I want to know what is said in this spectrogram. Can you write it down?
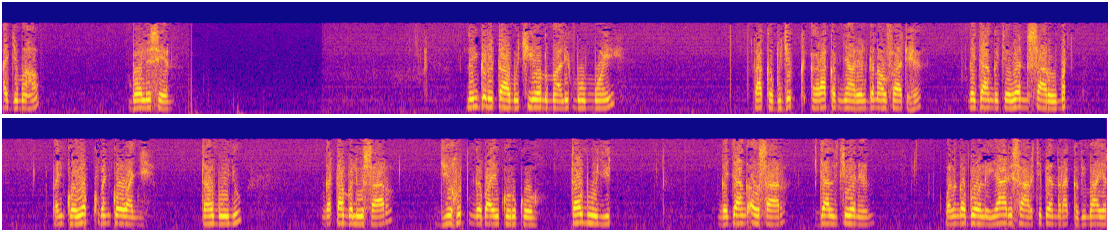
ajmaha mboole seen. Lañ gën a ci yoonu Malik moom mooy ràkka bu jëkk ak ràkkam ñaareel gannaaw faatiha nga jàng ca wenn saar wu mat bañ koo yokk bañ koo wàññi. Nga saar jeexut nga ko nga aw saar ci wala nga boole yaari saar ci benn ràkk bi mbaa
